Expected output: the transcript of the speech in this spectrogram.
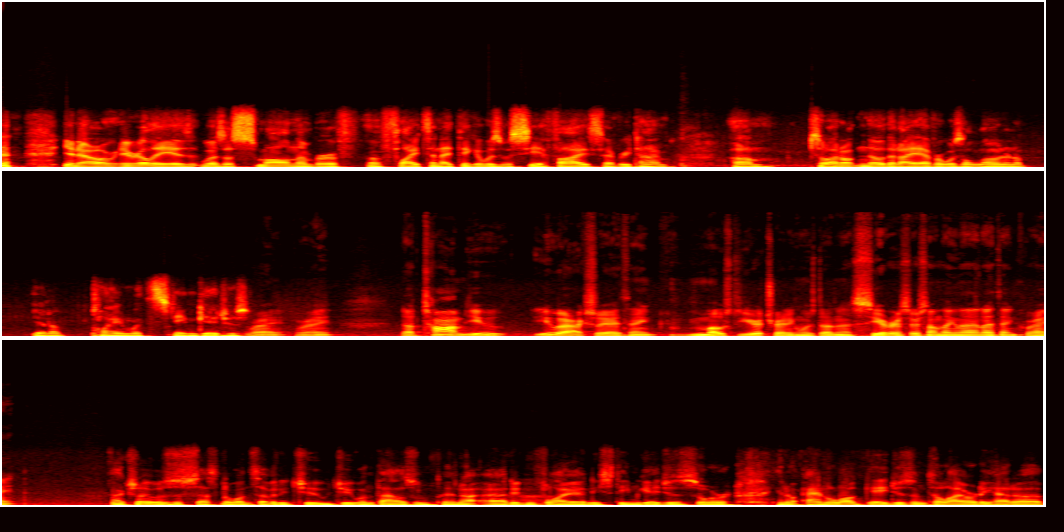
you know, it really is was a small number of, of, flights, and I think it was with CFIs every time. Um, so I don't know that I ever was alone in a in a plane with steam gauges. Right, right. Now, Tom, you you actually, I think most of your training was done in a Cirrus or something like that. I think, right? Actually, it was a Cessna 172 G1000, and I, I didn't oh. fly any steam gauges or you know analog gauges until I already had a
